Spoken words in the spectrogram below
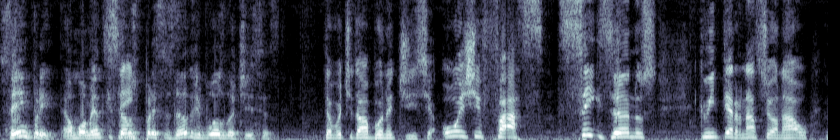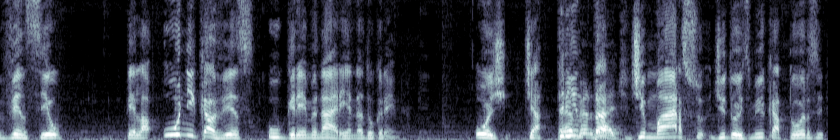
sempre. É o momento que Sim. estamos precisando de boas notícias. Então vou te dar uma boa notícia. Hoje faz seis anos que o Internacional venceu pela única vez o Grêmio na Arena do Grêmio. Hoje, dia 30 verdade. de março de 2014,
